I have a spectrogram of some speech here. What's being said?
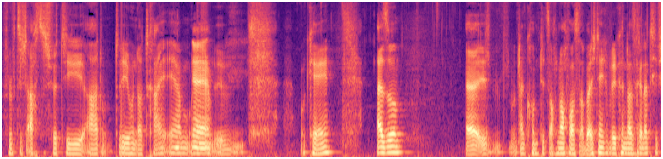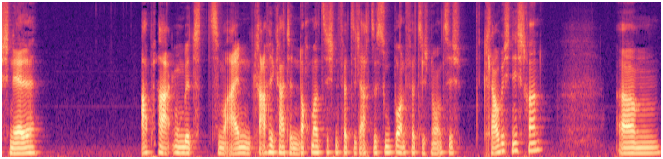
5080 wird die AD103 erben. Ja, ja. Okay. Also, äh, ich, dann kommt jetzt auch noch was, aber ich denke, wir können das relativ schnell abhaken mit zum einen Grafikkarte nochmal zwischen 4080 Super und 4090 glaube ich nicht dran. Ähm,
